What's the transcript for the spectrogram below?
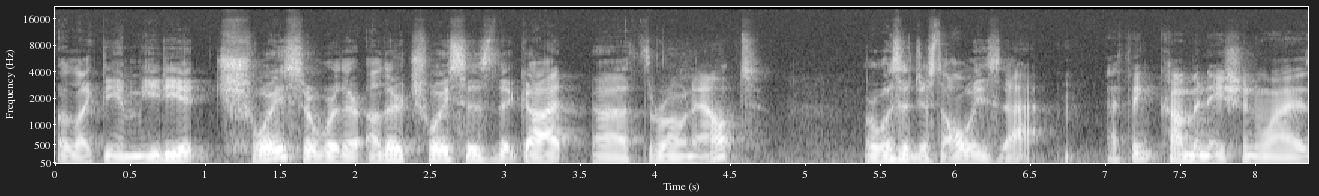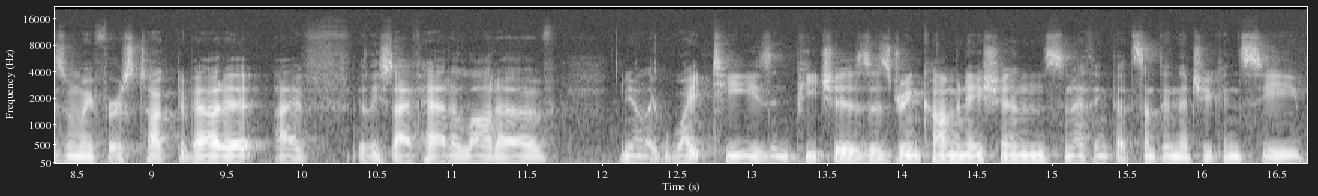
uh, like the immediate choice, or were there other choices that got uh, thrown out, or was it just always that? I think combination wise, when we first talked about it, I've at least I've had a lot of, you know, like white teas and peaches as drink combinations, and I think that's something that you can see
